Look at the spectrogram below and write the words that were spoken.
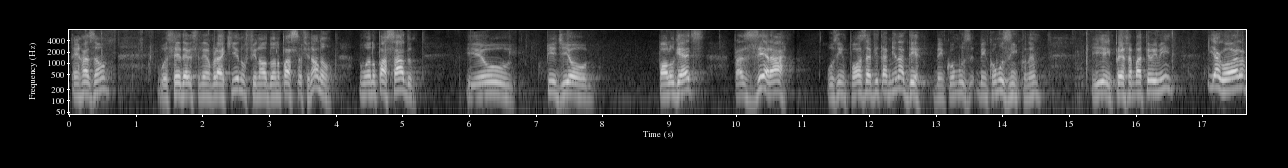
tem razão. Você deve se lembrar aqui, no final do ano passado, final não, no ano passado, eu pedi ao Paulo Guedes para zerar os impostos da vitamina D, bem como, bem como o zinco, né? E a imprensa bateu em mim. E agora,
